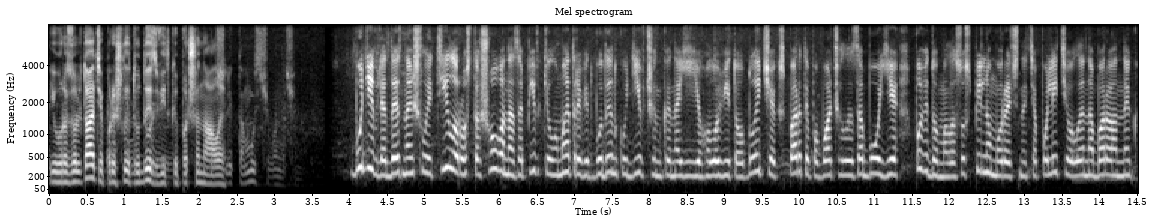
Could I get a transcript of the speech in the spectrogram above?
і у результаті прийшли туди, звідки починали. Будівля, де знайшли тіло, розташована за пів кілометра від будинку дівчинки. На її голові та обличчі експерти побачили забої, повідомила Суспільному речниця поліції Олена Баранник.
